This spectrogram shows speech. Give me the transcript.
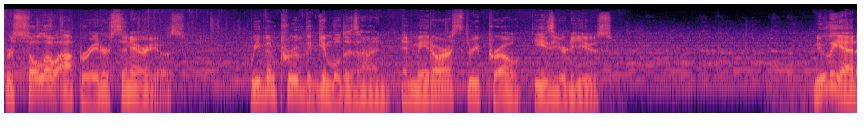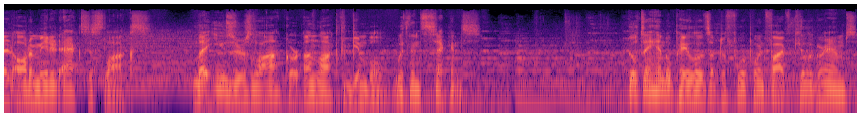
For solo operator scenarios, we've improved the gimbal design and made RS3 Pro easier to use. Newly added automated axis locks let users lock or unlock the gimbal within seconds. Built to handle payloads up to 4.5 kilograms,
